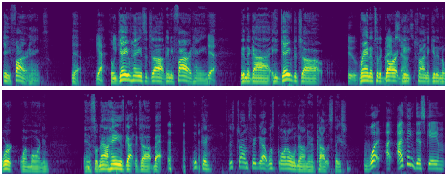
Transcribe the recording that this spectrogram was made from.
Yeah, he fired Haynes. Yeah. Yeah. So he gave Haynes the job, then he fired Haynes. Yeah. Then the guy he gave the job To ran into the guard gate trying to get into work one morning, and so now Haynes got the job back. okay, just trying to figure out what's going on down there in College Station. What I, I think this game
